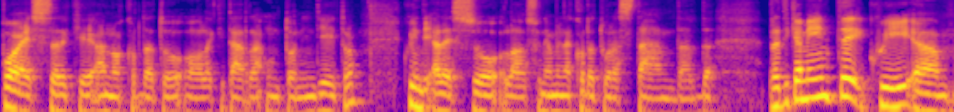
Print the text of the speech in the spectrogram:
Può essere che hanno accordato alla chitarra un tono indietro, quindi adesso la suoniamo in accordatura standard. Praticamente qui um,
